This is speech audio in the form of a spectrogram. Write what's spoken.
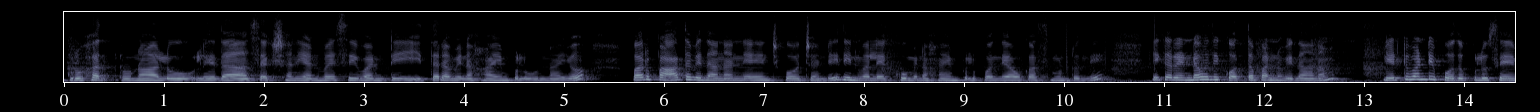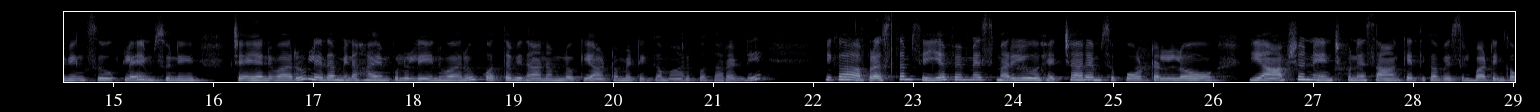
గృహ రుణాలు లేదా సెక్షన్ ఎన్వైసి వంటి ఇతర మినహాయింపులు ఉన్నాయో వారు పాత విధానాన్ని ఎంచుకోవచ్చండి. దీనివల్ల ఎక్కువ మినహాయింపులు పొందే అవకాశం ఉంటుంది. ఇక రెండవది కొత్త పన్ను విధానం. ఎటువంటి పొదుపులు సేవింగ్స్ క్లెయిమ్స్ని చేయని వారు లేదా మినహాయింపులు లేనివారు కొత్త విధానంలోకి ఆటోమేటిక్గా మారిపోతారండి. ఇక ప్రస్తుతం సిఎఫ్ఎంఎస్ మరియు హెచ్ఆర్ఎంస్ పోర్టల్లో ఈ ఆప్షన్ ఎంచుకునే సాంకేతిక వెసులుబాటు ఇంకా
